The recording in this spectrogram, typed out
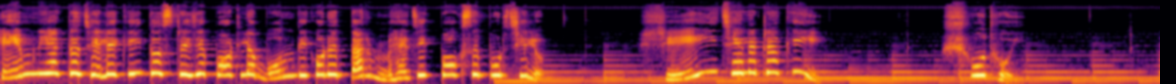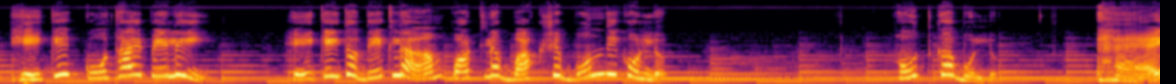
এমনি একটা ছেলেকেই তো স্টেজে পটলা বন্দি করে তার ম্যাজিক বক্সে পুরছিল সেই ছেলেটা কি? শুধুই একে কোথায় পেলি? একেই তো দেখলাম পটলা বাক্সে বন্দি করল। হুৎকা বলল হ্যাঁ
